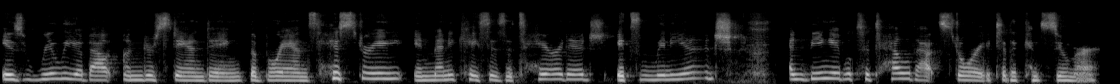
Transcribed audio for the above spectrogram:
is really about understanding the brand's history, in many cases, its heritage, its lineage, and being able to tell that story to the consumer.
